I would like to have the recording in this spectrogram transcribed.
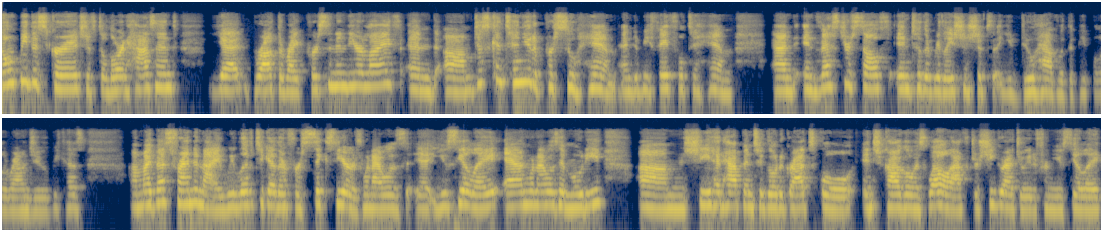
don't be discouraged if the lord hasn't yet brought the right person into your life. And um, just continue to pursue him and to be faithful to him and invest yourself into the relationships that you do have with the people around you because uh, my best friend and I, we lived together for six years when I was at UCLA and when I was at Moody. Um, she had happened to go to grad school in Chicago as well after she graduated from UCLA.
